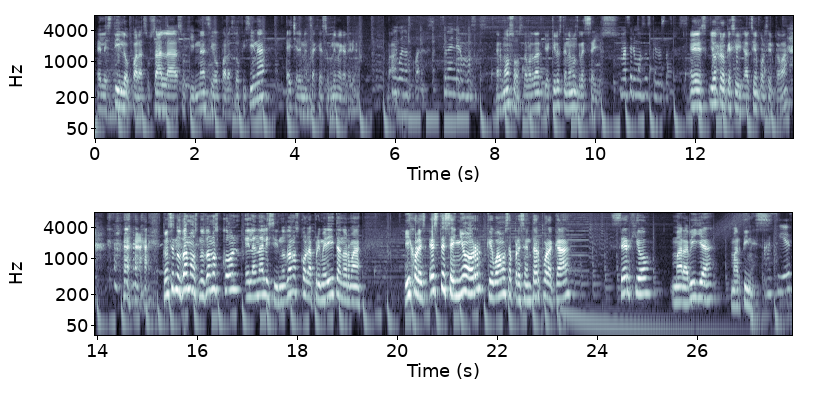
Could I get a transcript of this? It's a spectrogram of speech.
el estilo para su sala, su gimnasio, para su oficina, échale mensaje a Sublime Galería. Va. Muy buenos cuadros. Se ven hermosos. Hermosos, la verdad, y aquí los tenemos gracias a ellos. Más hermosos que nosotros. Es, yo creo que sí, al 100%, ¿va? Entonces nos vamos, nos vamos con el análisis, nos vamos con la primerita, Norma. Híjoles, este señor que vamos a presentar por acá, Sergio Maravilla Martínez. Así es.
